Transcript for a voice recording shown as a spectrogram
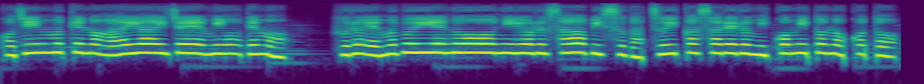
個人向けの IIJ-MIO でもフル MVNO によるサービスが追加される見込みとのこと。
